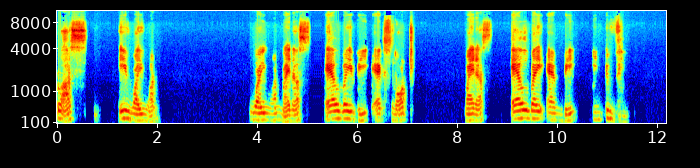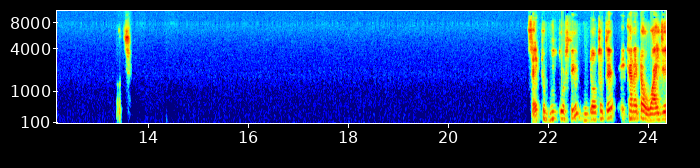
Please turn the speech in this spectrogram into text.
plus AY1 y1 minus L by V, x naught minus L by MB into V. আচ্ছা। আচ্ছা, একটু ভুল করছি। ভুলটা হচ্ছে যে এখানে একটা ওয়াই জে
